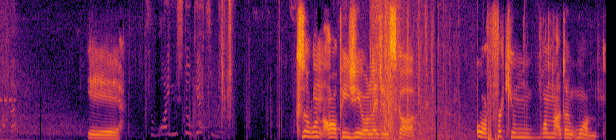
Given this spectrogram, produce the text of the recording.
Up there. Yeah. So why are you still getting me? Because I want RPG or Legend Scar. Or a freaking one that I don't want.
